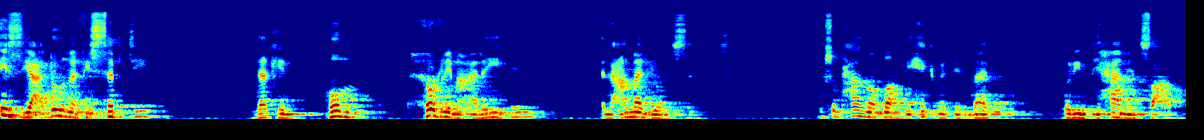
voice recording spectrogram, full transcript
إذ يعدون في السبت لكن هم حرم عليهم العمل يوم السبت. وسبحان الله لحكمة بالغة ولامتحان صعب.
